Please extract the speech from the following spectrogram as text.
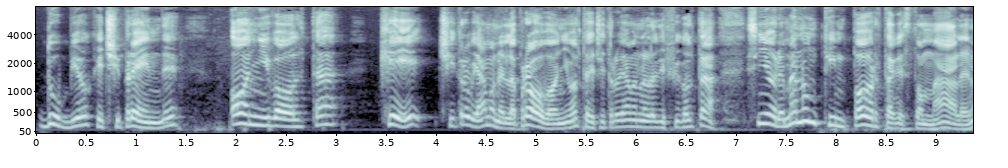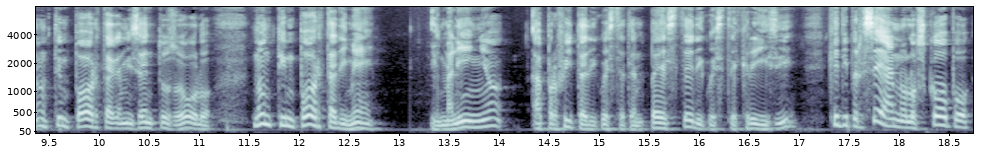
dubbio che ci prende ogni volta che ci troviamo nella prova, ogni volta che ci troviamo nella difficoltà. Signore, ma non ti importa che sto male, non ti importa che mi sento solo, non ti importa di me. Il maligno approfitta di queste tempeste, di queste crisi, che di per sé hanno lo scopo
